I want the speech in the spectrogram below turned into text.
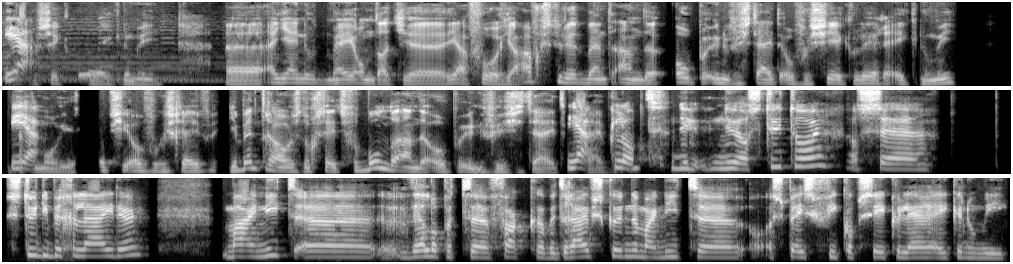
Ja. Over circulaire economie. Uh, en jij doet mee omdat je ja, vorig jaar afgestudeerd bent aan de Open Universiteit over circulaire economie. Daar Ja. een mooie scriptie over geschreven. Je bent trouwens nog steeds verbonden aan de Open Universiteit. Ja, klopt. Nu, nu als tutor, als eh, studiebegeleider. Maar niet, eh, wel op het eh, vak eh, bedrijfskunde, maar niet eh, specifiek op circulaire economie.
